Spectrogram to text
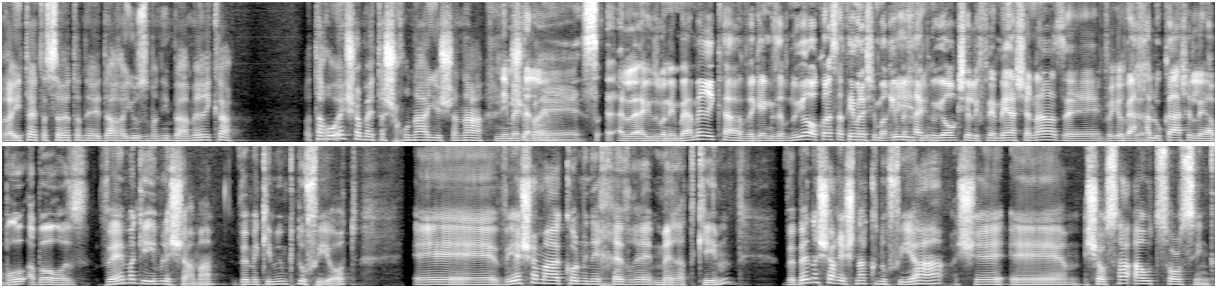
ראית את הסרט הנהדר, היו זמנים באמריקה? אתה רואה שם את השכונה הישנה. אני מת על, שבהם- אה, על היו זמנים באמריקה ו Gangs of New York, כל הסרטים האלה שמראים לך את. ניו יורק של לפני 100 שנה, זה... ויותר. והחלוקה של ה bor- ה boroughs. והם מגיעים לשם ומקימים כנופיות, אה, ויש שם כל מיני חבר'ה מרתקים, ובין השאר ישנה כנופיה ש, אה, שעושה outsourcing.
